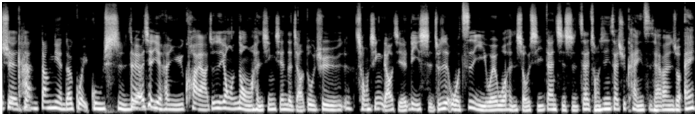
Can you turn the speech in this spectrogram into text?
去看当年的鬼故事，对，而且也很愉快啊，就是用那种很新鲜的角度去重新了解历史。就是我自以为我很熟悉，但其实再重新再去看一次，才发现说，哎，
